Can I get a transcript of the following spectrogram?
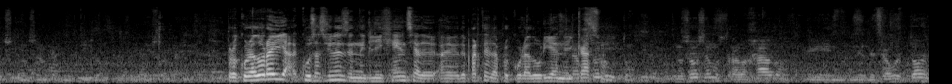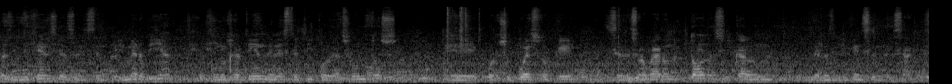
que nos han permitido desde el ley. Procurador, ¿hay acusaciones de negligencia de, eh, de parte de la Procuraduría en el En caso? absoluto. Nosotros hemos trabajado en el desahogo de todas las diligencias desde el primer día, como se atienden este tipo de asuntos. Eh, por supuesto que se desahogaron todas y cada una de las diligencias necesarias.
